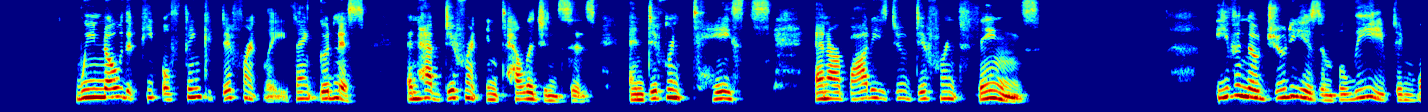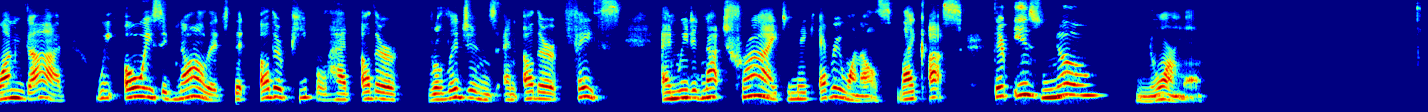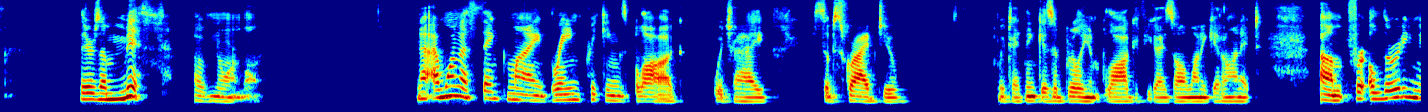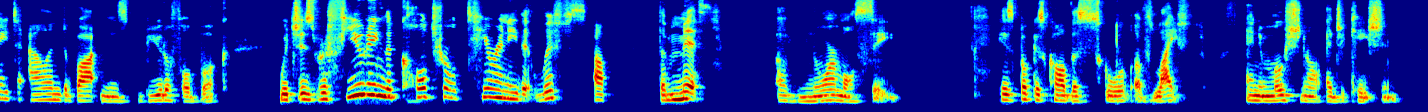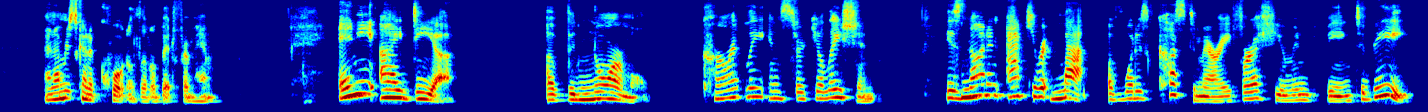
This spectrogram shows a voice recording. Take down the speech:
We know that people think differently, thank goodness, and have different intelligences and different tastes, and our bodies do different things. Even though Judaism believed in one God, we always acknowledge that other people had other religions and other faiths and we did not try to make everyone else like us. There is no normal. There's a myth of normal. Now, I want to thank my Brain Pickings blog, which I subscribe to, which I think is a brilliant blog if you guys all want to get on it, um, for alerting me to Alain de Botton's beautiful book, which is refuting the cultural tyranny that lifts up the myth of normalcy. His book is called The School of Life and Emotional Education. And I'm just going to quote a little bit from him. Any idea of the normal currently in circulation is not an accurate map of what is customary for a human being to be.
